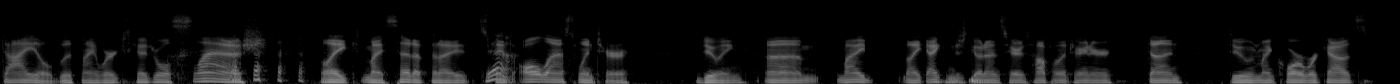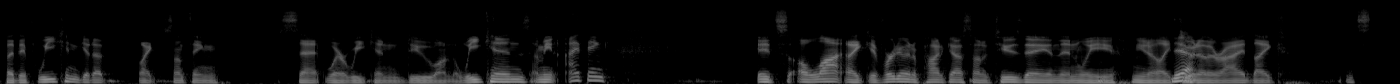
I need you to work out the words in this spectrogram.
dialed with my work schedule slash like my setup that I spent Yeah. all last winter doing. Um, my like I can just go downstairs, hop on the trainer, done doing my core workouts. But if we can get up like something set where we can do on the weekends, I mean, I think it's a lot like if we're doing a podcast on a Tuesday and then we, you know, like Yeah. do another ride, like it's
